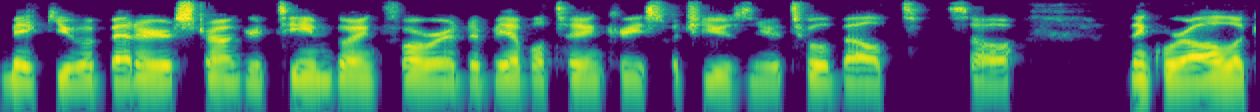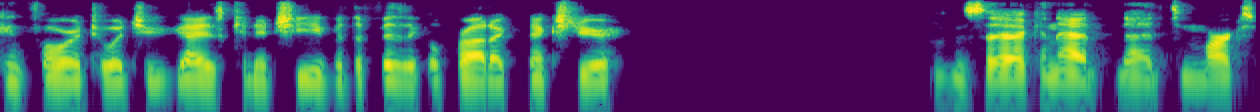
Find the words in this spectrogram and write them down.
make you a better, stronger team going forward to be able to increase what you use in your tool belt. So I think we're all looking forward to what you guys can achieve with the physical product next year. I can say I can add that to Mark's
